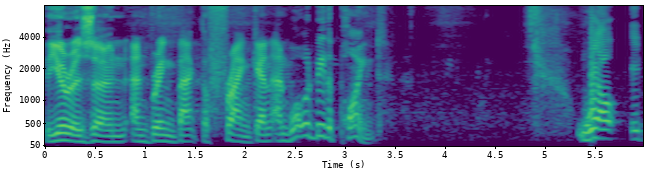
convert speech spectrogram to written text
the eurozone, and bring back the franc? And, and what would be the point? Well, it,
